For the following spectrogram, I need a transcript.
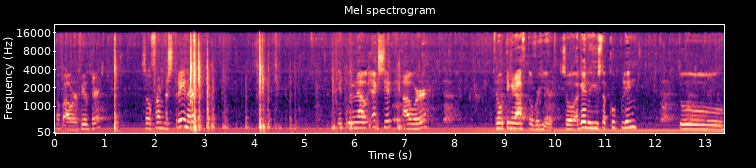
of our filter. So from the strainer it will now exit our floating raft over here. So again, we used a coupling to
